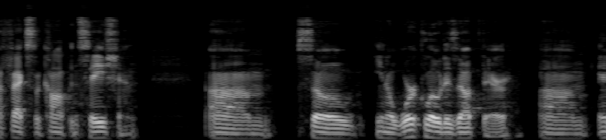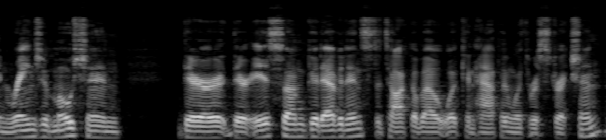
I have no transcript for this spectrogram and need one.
affects the compensation. Um, so you know workload is up there um, in range of motion there there is some good evidence to talk about what can happen with restriction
